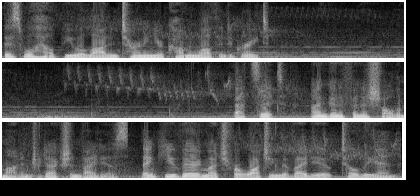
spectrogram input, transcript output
This will help you a lot in turning your Commonwealth into great. That's it. I'm gonna finish all the mod introduction videos. Thank you very much for watching the video till the end.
